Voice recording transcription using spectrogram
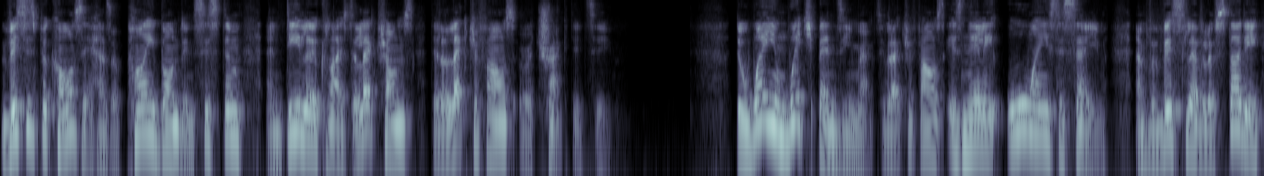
This is because it has a pi bonding system and delocalized electrons that electrophiles are attracted to. The way in which benzene reacts with electrophiles is nearly always the same, and for this level of study,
